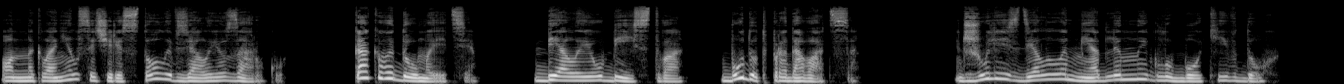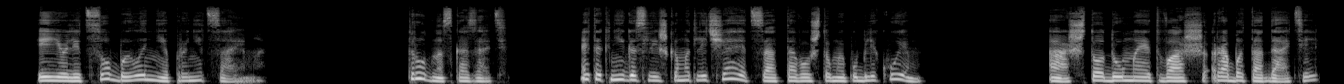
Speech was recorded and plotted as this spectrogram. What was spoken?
Он наклонился через стол и взял ее за руку. Как вы думаете, белые убийства будут продаваться? Джулия сделала медленный глубокий вдох. Ее лицо было непроницаемо. Трудно сказать. Эта книга слишком отличается от того, что мы публикуем. А что думает ваш работодатель?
